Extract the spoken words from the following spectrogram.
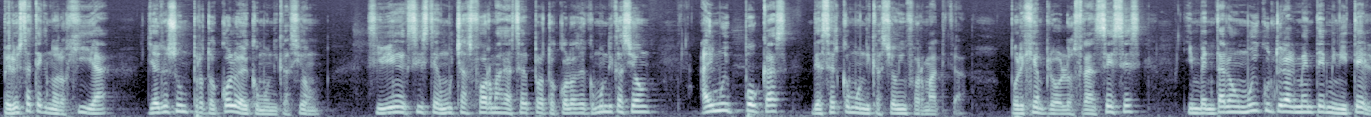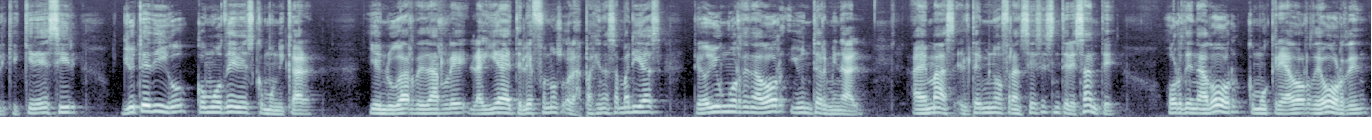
pero esta tecnología ya no es un protocolo de comunicación. Si bien existen muchas formas de hacer protocolos de comunicación, hay muy pocas de hacer comunicación informática. Por ejemplo, los franceses inventaron muy culturalmente Minitel, que quiere decir yo te digo cómo debes comunicar, y en lugar de darle la guía de teléfonos o las páginas amarillas, te doy un ordenador y un terminal. Además, el término francés es interesante. Ordenador como creador de orden,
